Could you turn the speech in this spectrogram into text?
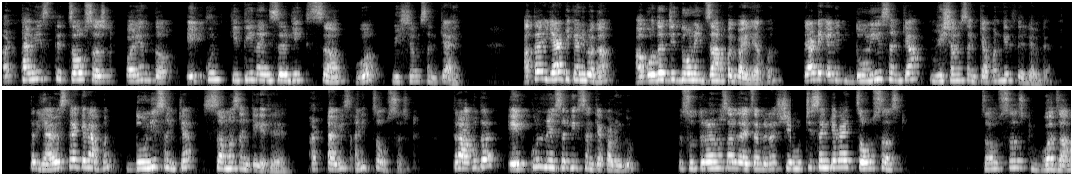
अठ्ठावीस ते चौसष्ट पर्यंत एकूण किती नैसर्गिक सम व विषम संख्या आहेत? आता या ठिकाणी बघा अगोदर जी दोन एक्झाम्पल पाहिले आपण त्या ठिकाणी दोन्ही संख्या विषम संख्या आपण घेतलेल्या होत्या. तर यावेळेस काय केलं आपण? दोन्ही संख्या समसंख्या घेतलेल्या आहेत अठ्ठावीस आणि चौसष्ट. तर अगोदर एकूण नैसर्गिक संख्या काढून घेऊ. तर सूत्रानुसार जायचं आपल्याला शेवटची संख्या काय? चौसष्ट. चौसष्ट वजा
